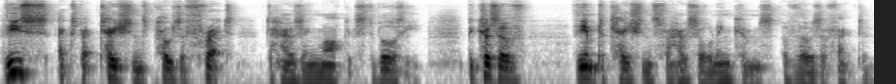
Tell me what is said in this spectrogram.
These expectations pose a threat to housing market stability because of the implications for household incomes of those affected.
